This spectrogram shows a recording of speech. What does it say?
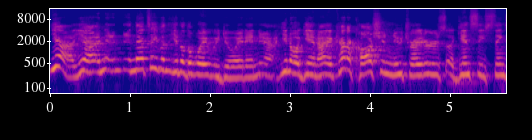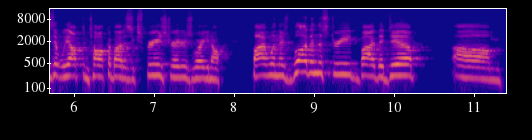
Yeah, yeah, and, and, and that's even you know the way we do it, and uh, you know again, I kind of caution new traders against these things that we often talk about as experienced traders, where you know buy when there's blood in the street, buy the dip, um,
